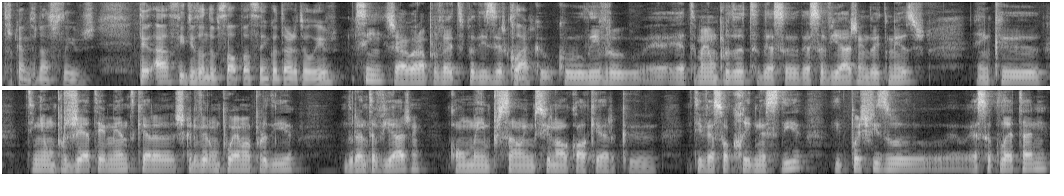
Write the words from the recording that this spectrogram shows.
trocamos os nossos livros. Há sítios onde o pessoal possa encontrar o teu livro? Sim, já agora aproveito para dizer claro. que, que, o livro é, é, também um produto dessa, dessa viagem de oito meses, em que tinha um projeto em mente que era escrever um poema por dia durante a viagem, com uma impressão emocional qualquer que tivesse ocorrido nesse dia, e depois fiz o, essa coletânea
